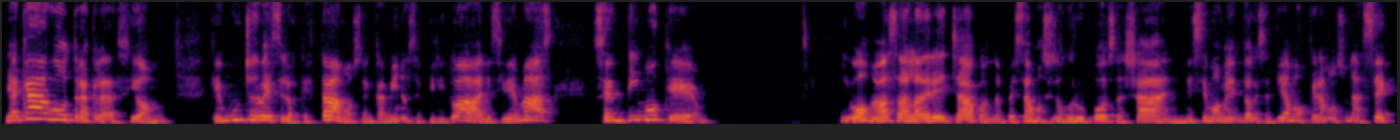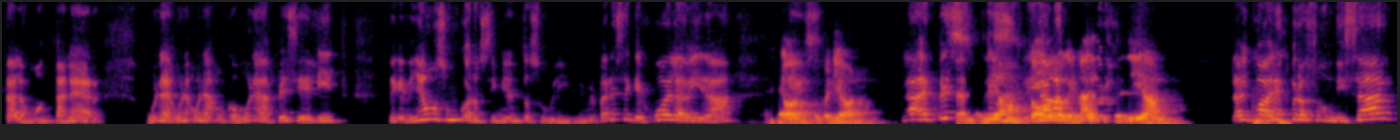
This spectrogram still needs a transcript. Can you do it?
Y acá hago otra aclaración, que muchas veces los que estamos en caminos espirituales y demás, sentimos que, y vos me vas a dar la derecha, cuando empezamos esos grupos allá en ese momento, que sentíamos que éramos una secta, los Montaner, una, como una especie de elite, de que teníamos un conocimiento sublime. Y me parece que el juego de la vida... Superior, superior es, todo lo que nadie entendía. Tal cual, es profundizar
